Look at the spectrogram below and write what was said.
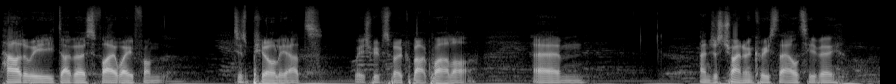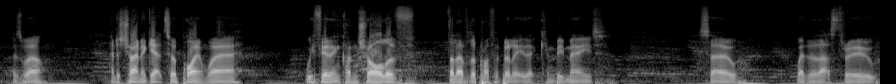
how do we diversify away from just purely ads, which we've spoke about quite a lot, um, and just trying to increase that LTV as well, and just trying to get to a point where we feel in control of the level of profitability that can be made. So, whether that's through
